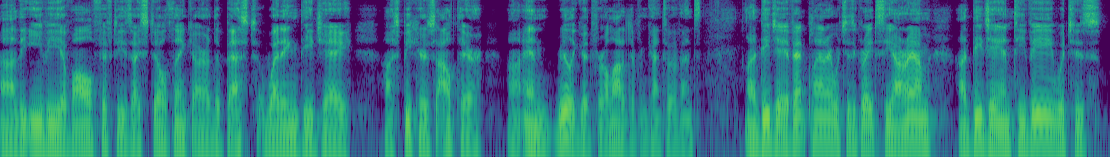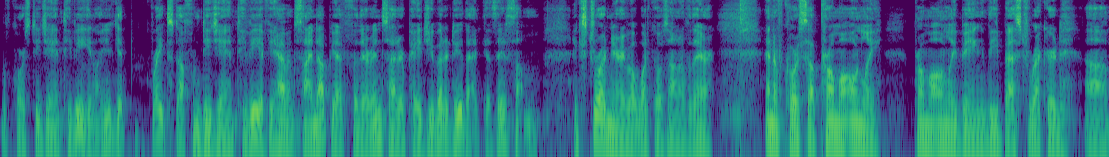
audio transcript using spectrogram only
Uh, the EVOLVE 50s, I still think, are the best wedding DJ uh, speakers out there uh, and really good for a lot of different kinds of events. Uh, DJ Event Planner, which is a great CRM. Uh, DJN-TV, which is, of course, DJN-TV. You know, you get great stuff from DJN-TV. If you haven't signed up yet for their insider page, you better do that because there's something extraordinary about what goes on over there. And of course, uh, promo only. Promo only being the best record uh,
